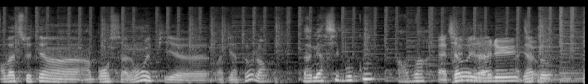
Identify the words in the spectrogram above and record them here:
On va te souhaiter un, un bon salon et puis euh, à bientôt là. Bah, merci beaucoup. Au revoir. À très Ciao. Salut. À bientôt.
